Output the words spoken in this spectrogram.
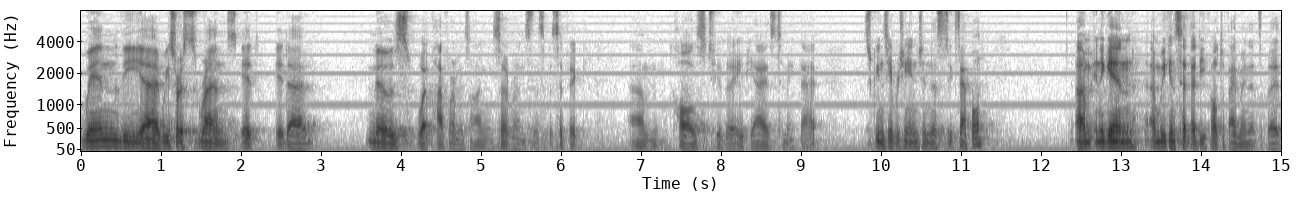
when the uh, resource runs, it, it uh, knows what platform it's on, so it runs the specific um, calls to the APIs to make that screensaver change in this example. Um, and again, um, we can set that default to five minutes, but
